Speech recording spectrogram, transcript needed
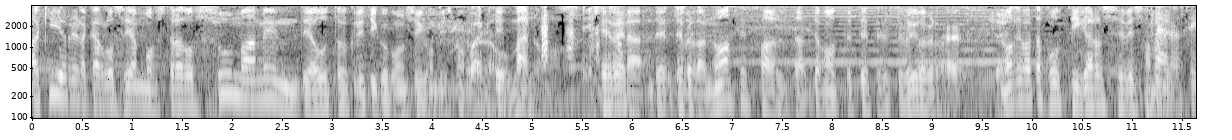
aquí Herrera Carlos se ha mostrado sumamente autocrítico consigo mismo. Bueno, Eh, humano. Herrera, de, de verdad, no hace falta, no, te, te- te- te lo digo de verdad, no hace falta fustigarse de esa manera. sí.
